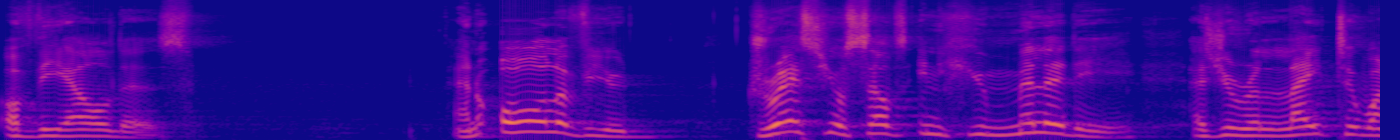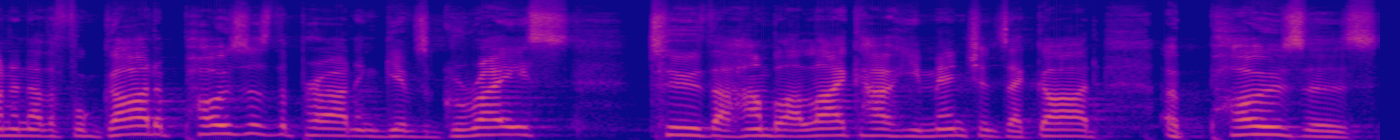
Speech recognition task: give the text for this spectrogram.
of the elders. And all of you, dress yourselves in humility as you relate to one another, for God opposes the proud and gives grace to the humble. I like how he mentions that God opposes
